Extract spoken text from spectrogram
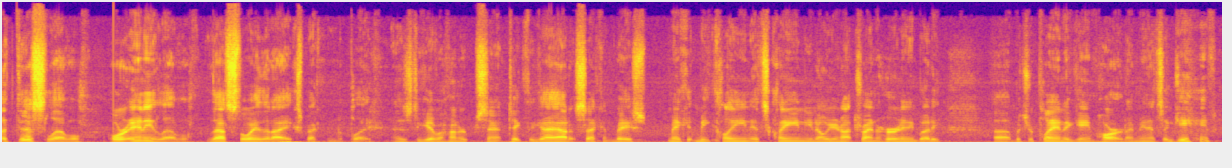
at this level or any level, that's the way that I expect them to play is to give 100%. Take the guy out at second base, make it be clean. It's clean, you know, you're not trying to hurt anybody, uh, but you're playing the game hard. I mean, it's a game.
